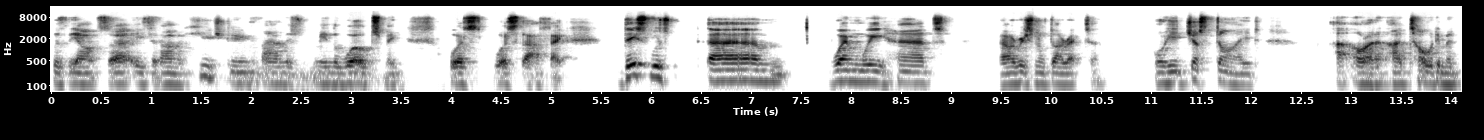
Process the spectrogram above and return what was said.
was the answer. He said, "I'm a huge Goon fan. This would mean the world to me." Was was that effect? This was um, when we had our original director, or he'd just died, uh, or I, I told him a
